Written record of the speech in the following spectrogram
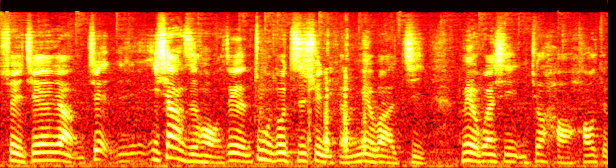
所以今天这样，这一下子吼，这个这么多资讯你可能没有办法记，没有关系，你就好好的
